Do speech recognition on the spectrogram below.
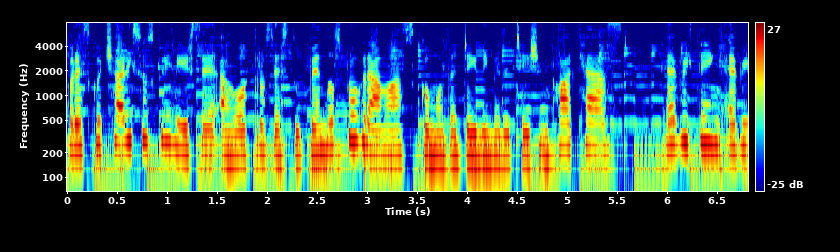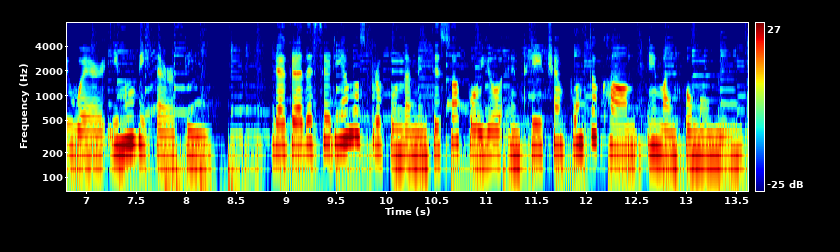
para escuchar y suscribirse a otros estupendos programas como The Daily Meditation Podcast, Everything Everywhere y Movie Therapy. Le agradeceríamos profundamente su apoyo en patreon.com y Mindful Moment.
